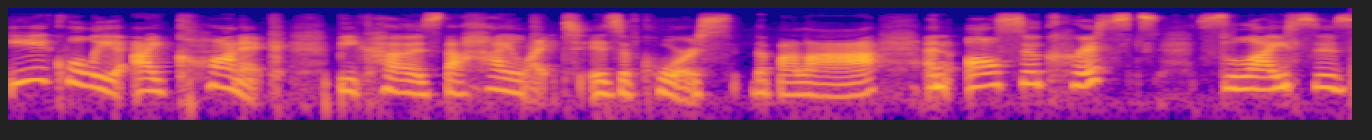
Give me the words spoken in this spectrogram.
equally iconic because the highlight is, of course, the pala and also crisps slices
